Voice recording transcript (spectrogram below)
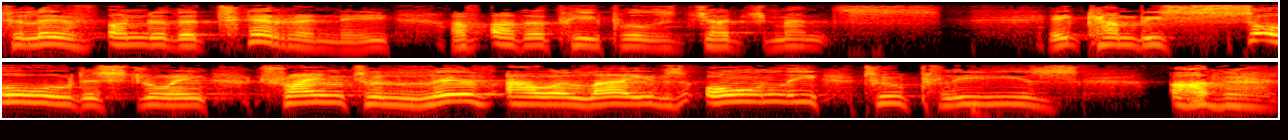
to live under the tyranny of other people's judgments. It can be soul destroying, trying to live our lives only to please others.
